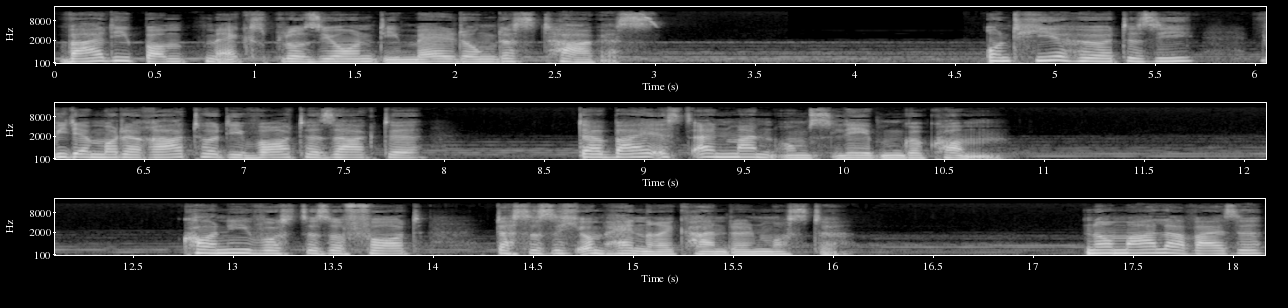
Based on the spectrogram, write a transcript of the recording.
war die Bombenexplosion die Meldung des Tages. Und hier hörte sie, wie der Moderator die Worte sagte, Dabei ist ein Mann ums Leben gekommen. Conny wusste sofort, dass es sich um Henrik handeln musste. Normalerweise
